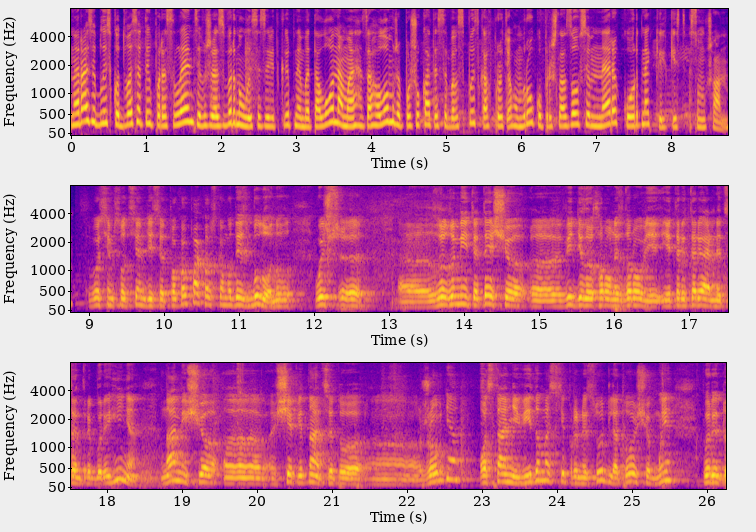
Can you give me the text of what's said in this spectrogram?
Наразі близько 20 переселенців вже звернулися за відкрипними талонами. Загалом же пошукати себе в списках протягом року прийшла зовсім не рекордна кількість сумчан. 870 по Ковпаковському десь було. Ну ви ж е, е, те, що е, відділи охорони здоров'я і територіальні центри берегіння нам що е, ще 15 е, жовтня останні відомості принесуть для того, щоб ми перед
